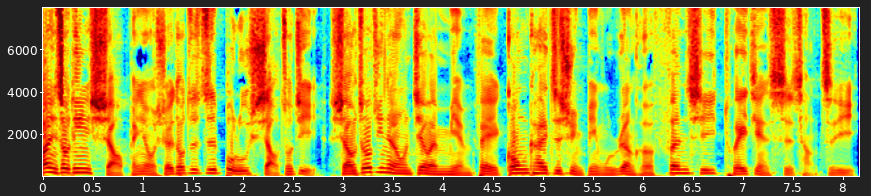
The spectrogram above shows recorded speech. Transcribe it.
欢迎收听小朋友学投资之不如小周记。小周记内容皆为免费公开资讯，并无任何分析、推荐市场之意。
